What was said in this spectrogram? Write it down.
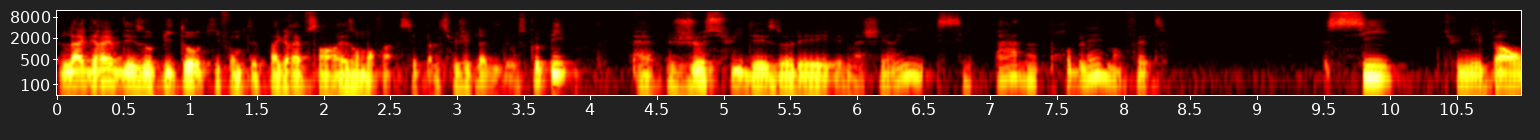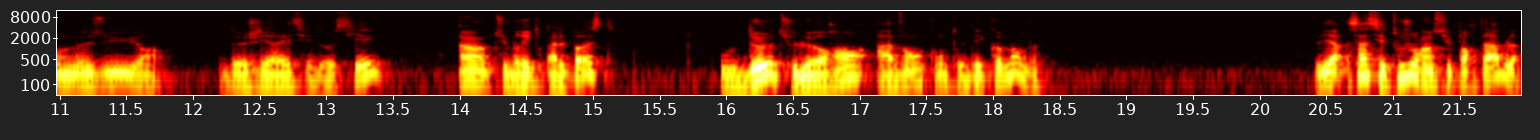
la grève des hôpitaux, qui font peut-être pas grève sans raison, mais enfin, c'est pas le sujet de la vidéoscopie. Euh, je suis désolé, ma chérie, c'est pas notre problème, en fait. Si tu n'es pas en mesure de gérer ces dossiers, un, tu briques pas le poste, ou deux, tu le rends avant qu'on te décommande. dire ça, c'est toujours insupportable.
